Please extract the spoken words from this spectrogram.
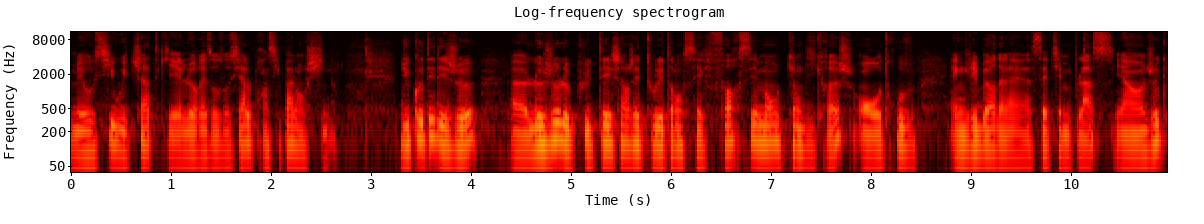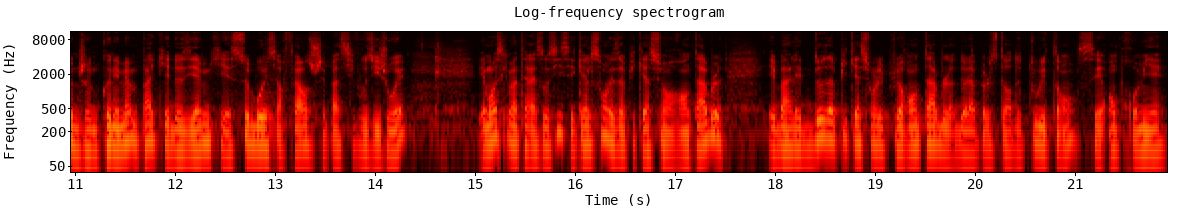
mais aussi WeChat, qui est le réseau social principal en Chine. Du côté des jeux, euh, le jeu le plus téléchargé de tous les temps, c'est forcément Candy Crush. On retrouve Angry Bird à la septième place. Il y a un jeu que je ne connais même pas qui est deuxième, qui est Subway Surfers. Je ne sais pas si vous y jouez. Et moi, ce qui m'intéresse aussi, c'est quelles sont les applications rentables. Et ben, les deux applications les plus rentables de l'Apple Store de tous les temps, c'est en premier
